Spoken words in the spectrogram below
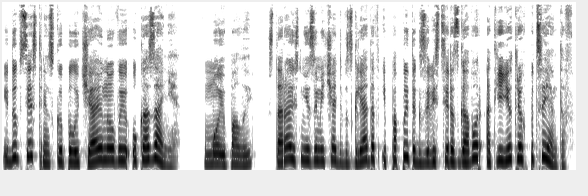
Иду в сестринскую, получаю новые указания. Мою полы, стараюсь не замечать взглядов и попыток завести разговор от ее трех пациентов.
